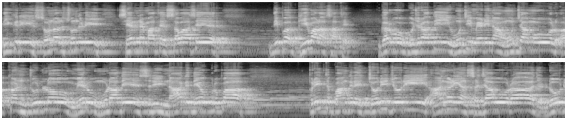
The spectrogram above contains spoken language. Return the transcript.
દીકરી, સોનલ સુંદડી, શેરને માથે સવા શેર, દીપક ઘીવાળા સાથે. ગરવો ગુજરાતી, ઊંચી મેડીના ઊંચા મોલ, અખંડ ચૂડલો મેરુ મુડાદે, શ્રી નાગદેવ કૃપા પ્રીત પાંગરે ચોરી ચોરી આંગળિયા સજાવો રાજ, દોઢ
